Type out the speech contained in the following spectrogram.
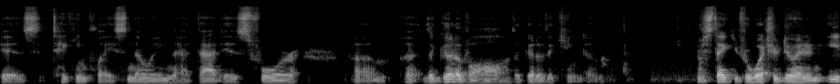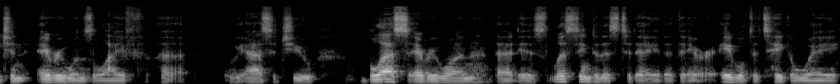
is taking place, knowing that that is for um, uh, the good of all, the good of the kingdom. Just thank you for what you're doing in each and everyone's life. Uh, we ask that you bless everyone that is listening to this today, that they are able to take away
